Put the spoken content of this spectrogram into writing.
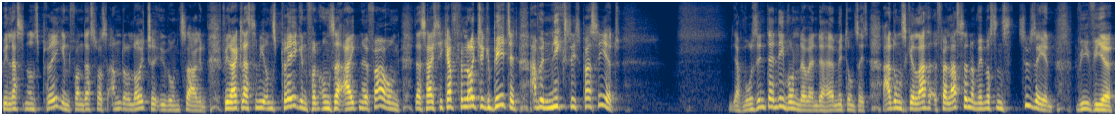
Wir lassen uns prägen von das, was andere Leute über uns sagen. Vielleicht lassen wir uns prägen von unserer eigenen Erfahrung. Das heißt, ich habe für Leute gebetet, aber nichts ist passiert. Ja, wo sind denn die Wunder, wenn der Herr mit uns ist? Er hat uns verlassen und wir müssen zusehen, wie wir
